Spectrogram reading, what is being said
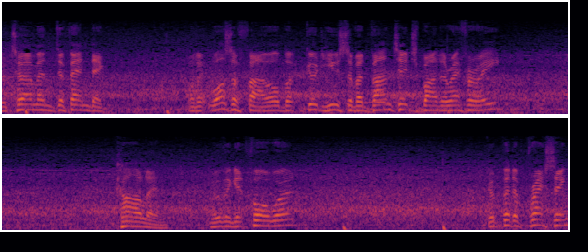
Determined defending. Well, it was a foul, but good use of advantage by the referee. Carlin moving it forward. Good bit of pressing.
